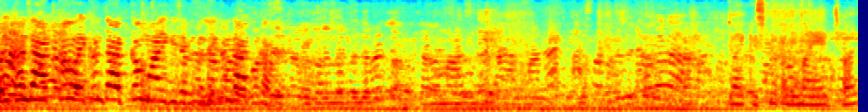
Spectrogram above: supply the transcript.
ওইখানটা আটকাও ওইখানটা আটকাও মা গিয়ে যাবে তাহলে। এখানটা আটকাও। জয় কৃষ্ণ কালী মায়ের জয়।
